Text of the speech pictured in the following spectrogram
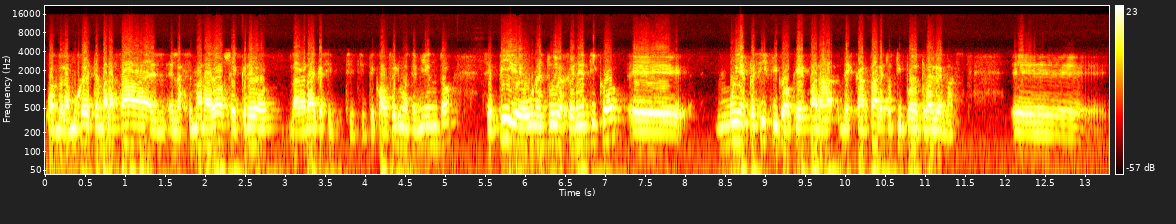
cuando la mujer está embarazada en, la semana 12, creo, la verdad que si, te confirmo te miento, se pide un estudio genético muy específico que es para descartar estos tipos de problemas. Eh,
